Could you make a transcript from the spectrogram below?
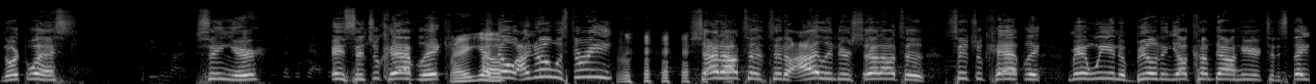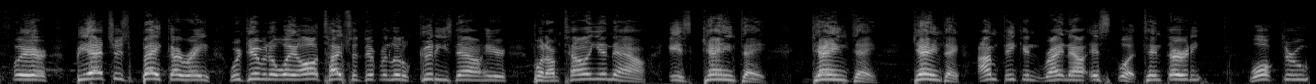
Northwest. Senior. And Central Catholic. There you go. I know, I know it was three. shout out to, to the Islanders. Shout out to Central Catholic. Man, we in the building. Y'all come down here to the State Fair. Beatrice Bakery. We're giving away all types of different little goodies down here. But I'm telling you now, it's game day. Game day. Game day. I'm thinking right now it's what, 1030? Walk through,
